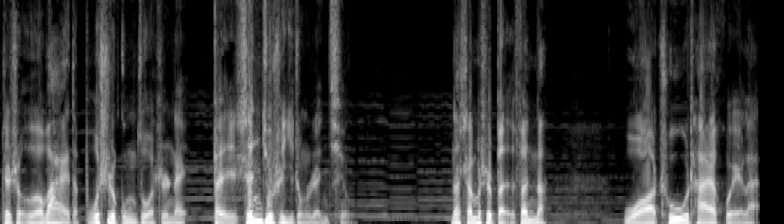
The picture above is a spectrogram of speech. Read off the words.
这是额外的，不是工作之内，本身就是一种人情。那什么是本分呢？我出差回来，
